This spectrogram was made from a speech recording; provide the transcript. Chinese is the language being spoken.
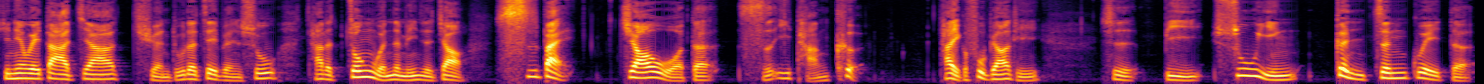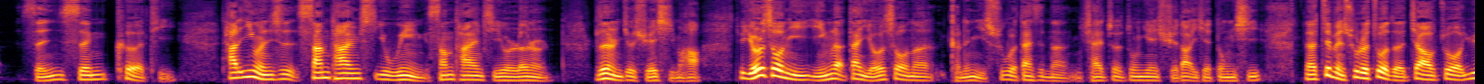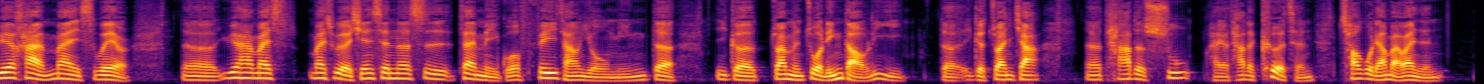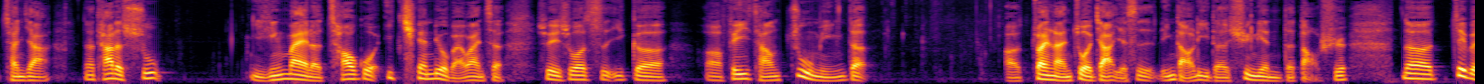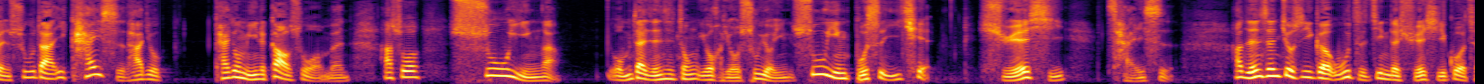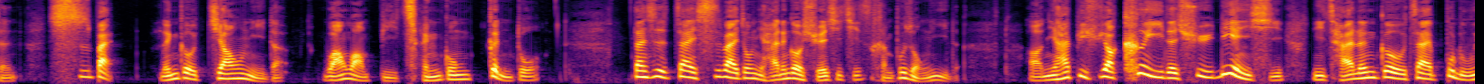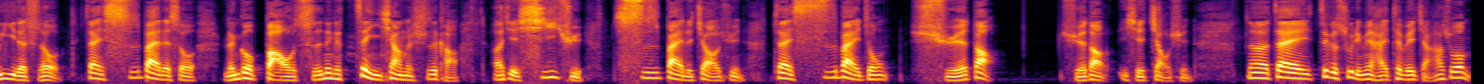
今天为大家选读的这本书，它的中文的名字叫《失败教我的十一堂课》，它有个副标题是“比输赢更珍贵的人生课题”。它的英文是 “Sometimes you win, sometimes you learn”。Learn 就学习嘛，哈，就有的时候你赢了，但有的时候呢，可能你输了，但是呢，你在这中间学到一些东西。那这本书的作者叫做约翰麦斯威尔，呃，约翰麦斯麦斯威尔先生呢，是在美国非常有名的一个专门做领导力的一个专家。那他的书还有他的课程，超过两百万人参加。那他的书。已经卖了超过一千六百万册，所以说是一个呃非常著名的呃专栏作家，也是领导力的训练的导师。那这本书在一开始他就开宗明义的告诉我们，他说输赢啊，我们在人生中有有输有赢，输赢不是一切，学习才是。他人生就是一个无止境的学习过程，失败能够教你的。往往比成功更多，但是在失败中你还能够学习，其实很不容易的啊！你还必须要刻意的去练习，你才能够在不如意的时候，在失败的时候，能够保持那个正向的思考，而且吸取失败的教训，在失败中学到学到一些教训。那在这个书里面还特别讲，他说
